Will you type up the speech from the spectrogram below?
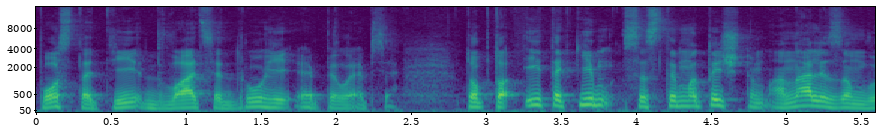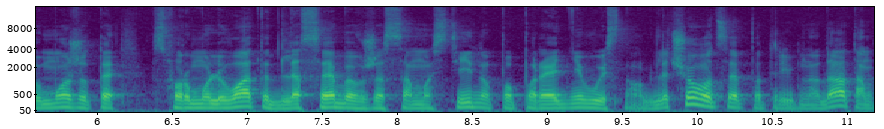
по статті 22 епілепсія. Тобто і таким систематичним аналізом ви можете сформулювати для себе вже самостійно попередній висновок. Для чого це потрібно? Да? Там,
